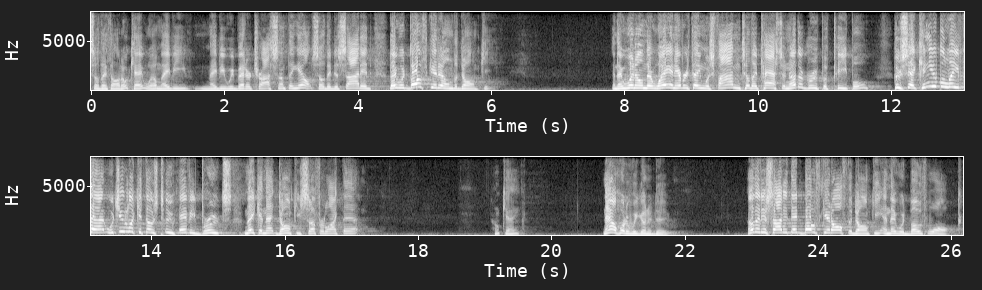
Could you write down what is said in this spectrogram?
so they thought, okay, well, maybe, maybe we better try something else. So they decided they would both get on the donkey. And they went on their way, and everything was fine until they passed another group of people who said, Can you believe that? Would you look at those two heavy brutes making that donkey suffer like that? Okay. Now, what are we going to do? Well, they decided they'd both get off the donkey and they would both walk.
